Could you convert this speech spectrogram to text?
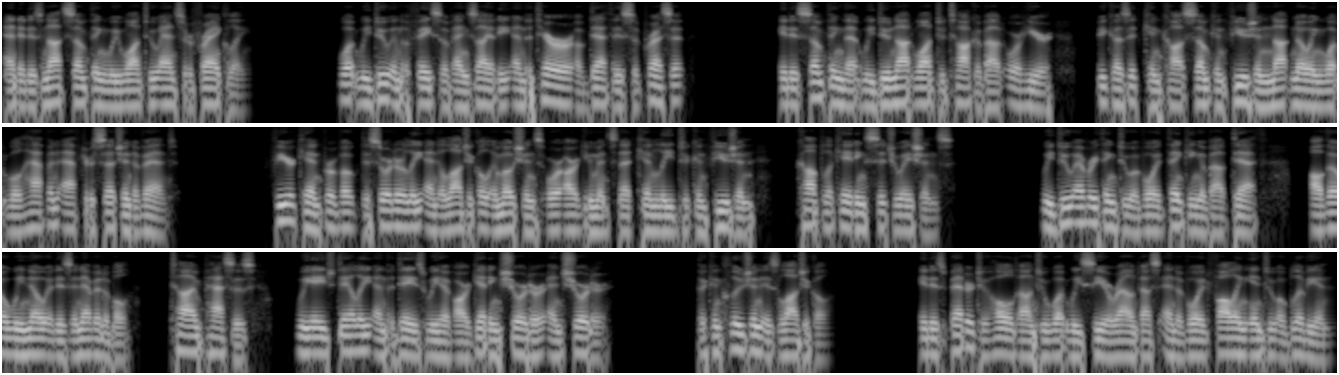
and it is not something we want to answer frankly. What we do in the face of anxiety and the terror of death is suppress it. It is something that we do not want to talk about or hear, because it can cause some confusion not knowing what will happen after such an event. Fear can provoke disorderly and illogical emotions or arguments that can lead to confusion, complicating situations. We do everything to avoid thinking about death, although we know it is inevitable, time passes, we age daily and the days we have are getting shorter and shorter. The conclusion is logical. It is better to hold on to what we see around us and avoid falling into oblivion.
